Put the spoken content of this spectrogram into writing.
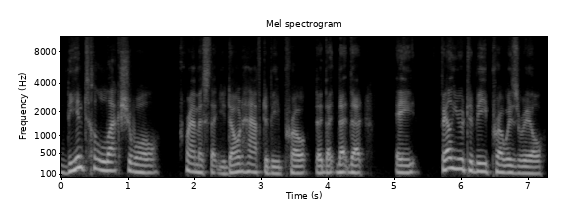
the intellectual premise that you don't have to be pro that that, that a failure to be pro-Israel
